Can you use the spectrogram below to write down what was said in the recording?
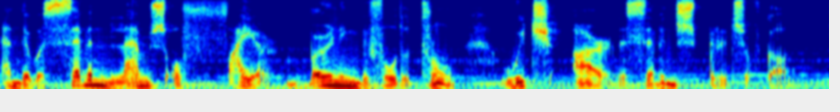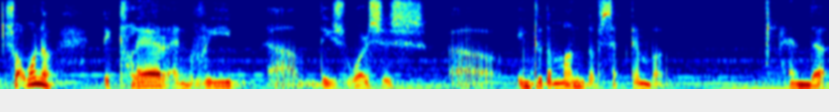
And there were seven lamps of fire burning before the throne, which are the seven spirits of God. So I want to declare and read um, these verses uh, into the month of September. And the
